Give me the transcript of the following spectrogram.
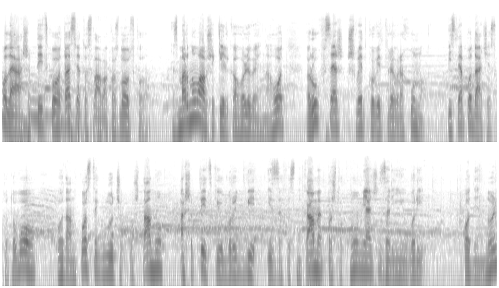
Олега Шептицького та Святослава Козловського. Змарнувавши кілька гольових нагод, рух все ж швидко відкрив рахунок. Після подачі з кутового Богдан Костик влучив у штангу, а Шептицький у боротьбі із захисниками проштовхнув м'яч за лінію воріт. 1-0,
